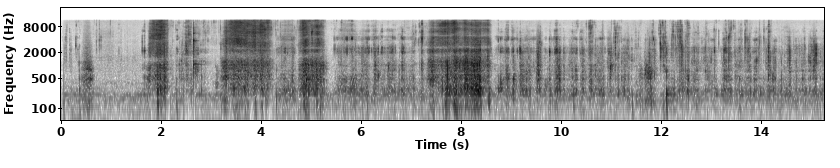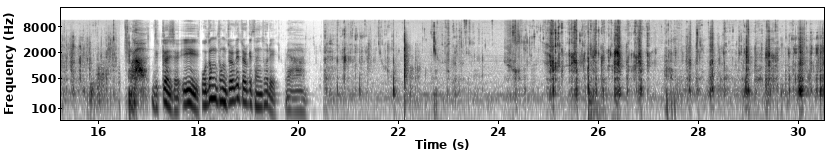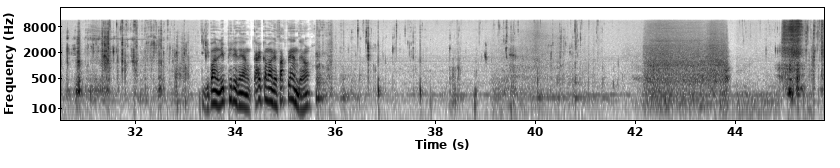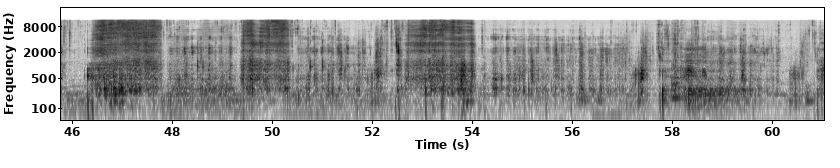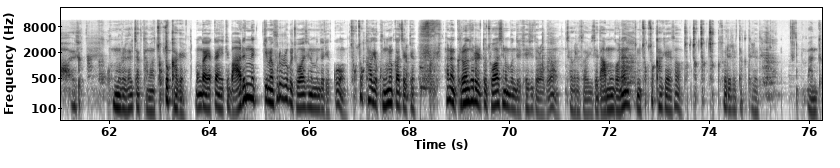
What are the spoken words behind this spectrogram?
아, 느껴지죠? 이 오동통 쫄깃쫄깃한 소리. 야. 입안 리필이 그냥 깔끔하게 싹 되는데요. 아, 국물을 살짝 담아 촉촉하게. 뭔가 약간 이렇게 마른 느낌의 후루룩을 좋아하시는 분들이 있고 촉촉하게 국물까지 이렇게 하는 그런 소리를 또 좋아하시는 분들이 계시더라고요. 자 그래서 이제 남은 거는 좀 촉촉하게 해서 촉촉촉촉 소리를 딱 들려드릴게요. 만두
